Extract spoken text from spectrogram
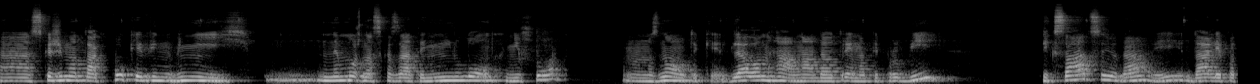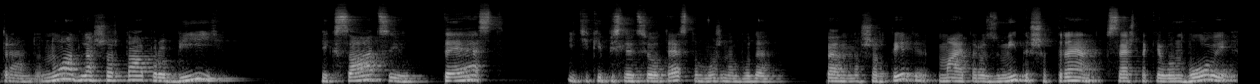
Е, Скажімо так, поки він в ній не можна сказати ні лонг, ні шорт. Знову таки, для лонга треба отримати пробій, фіксацію, да, і далі по тренду. Ну а для шорта пробій, фіксацію, тест. І тільки після цього тесту можна буде впевнено шортити. Маєте розуміти, що тренд все ж таки лонговий,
